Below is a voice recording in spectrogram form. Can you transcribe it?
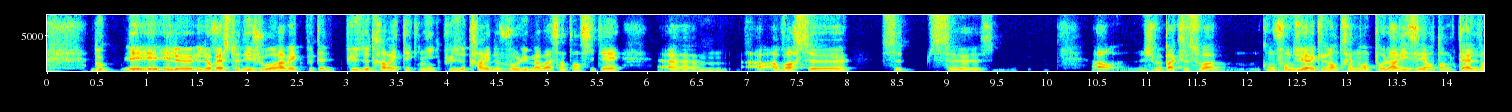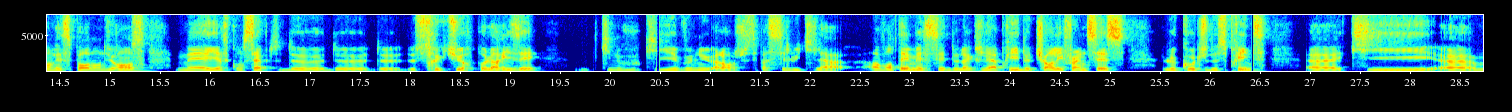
Et, le, reste des jours avec peut-être plus de travail technique, plus de travail de volume à basse intensité, euh, avoir ce, ce, alors, je ne veux pas que ce soit confondu avec l'entraînement polarisé en tant que tel dans les sports d'endurance, mais il y a ce concept de, structure polarisée qui est venu, alors je ne sais pas si c'est lui qui l'a inventé, mais c'est de là que je l'ai appris, de Charlie Francis, le coach de sprint, euh, qui, euh,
